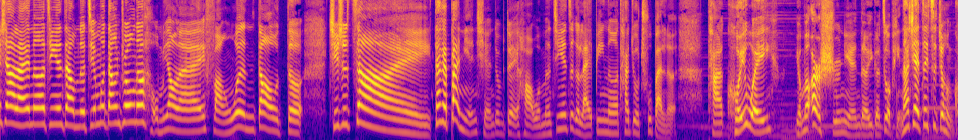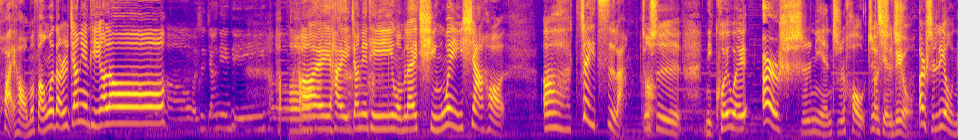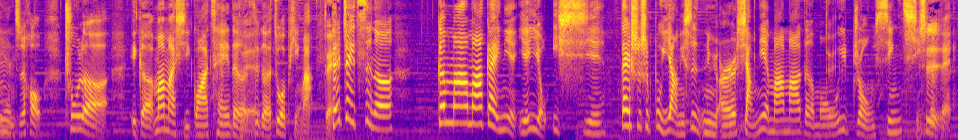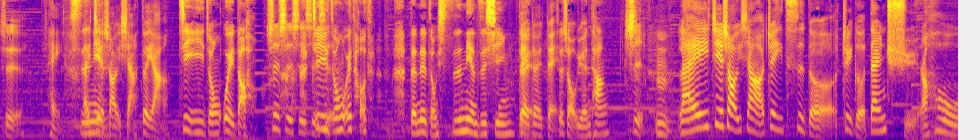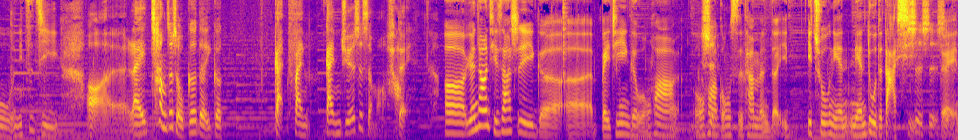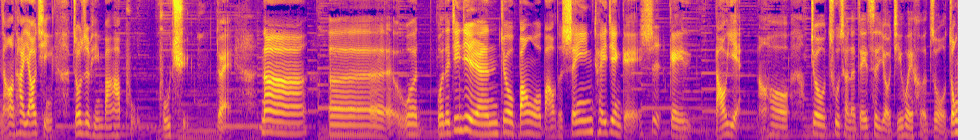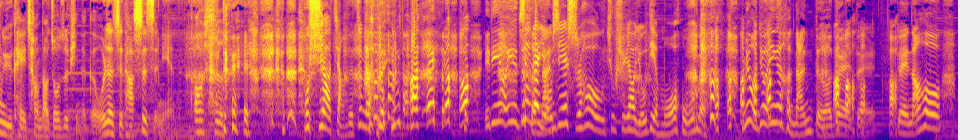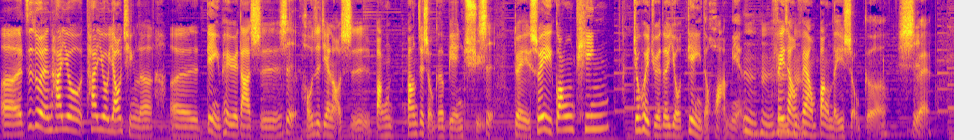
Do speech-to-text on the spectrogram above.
接下来呢，今天在我们的节目当中呢，我们要来访问到的，其实，在大概半年前，对不对？哈，我们今天这个来宾呢，他就出版了他魁违有没有二十年的一个作品。那现在这次就很快哈，我们访问到的是江念婷，Hello，好，我是江念婷，嗨嗨，江念婷，我们来请问一下哈，啊、呃，这一次啦。就是你睽违二十年之后，之前六二十六年之后出了一个妈妈洗瓜菜的这个作品嘛？对。但是这次呢，跟妈妈概念也有一些，但是是不一样。你是女儿想念妈妈的某一种心情，对不对？是。嘿，来介绍一下。对呀，记忆中味道，是是是是，记忆中味道的的那种思念之心。对对对，这首原汤。是，嗯，来介绍一下这一次的这个单曲，然后你自己，呃，来唱这首歌的一个感反感觉是什么？好，对，呃，原汤其实它是一个呃北京一个文化文化公司他们的一一出年年度的大戏，是是是，对，然后他邀请周志平帮他谱谱曲，对，那呃，我我的经纪人就帮我把我的声音推荐给是。给。导演，然后就促成了这一次有机会合作，终于可以唱到周志平的歌。我认识他四十年。哦，是。对，不需要讲的这么明白，一定要，因为现在有些时候就是要有点模糊美，没有就因为很难得，对对对。然后呃，制作人他又他又邀请了呃电影配乐大师是。侯志坚老师帮帮这首歌编曲，是对，所以光听。就会觉得有电影的画面，嗯哼，非常非常棒的一首歌，是。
